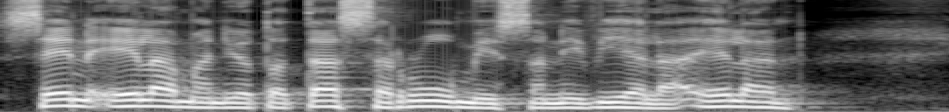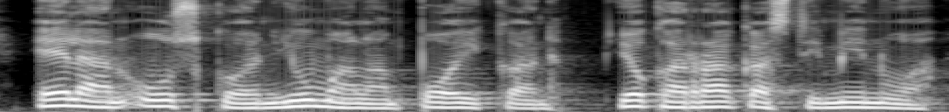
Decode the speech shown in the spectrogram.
Sen elämän, jota tässä ruumiissani vielä elän, elän uskoen Jumalan poikan, joka rakasti minua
